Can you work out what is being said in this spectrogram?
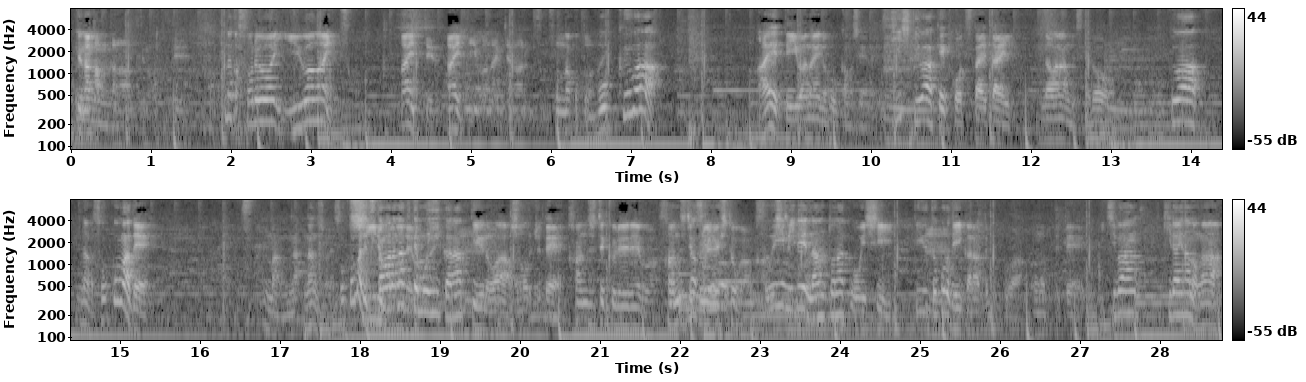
てなかったなってなんかそれは言わないんですか？あえてあえて言わないみたいなのあるんですか？そんなことは僕はあえて言わないの方かもしれないです、うん。意識は結構伝えたい側なんですけど、僕はなんかそこまでまあ、ななんでしょうね。そこまで伝わらなくてもいいかなっていうのは思ってて。感じてくれれば感じてくれる人がそういう意味でなんとなく美味しいっていうところでいいかなって僕は思ってて。一番嫌いなのが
